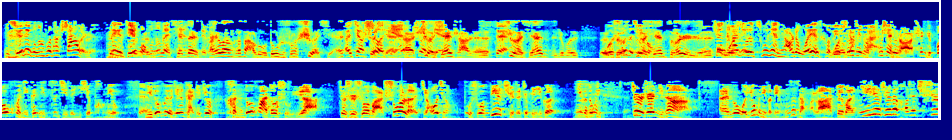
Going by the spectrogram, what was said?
你绝对不能说他杀了人，那个结果不能在前。现在台湾和大陆都是说涉嫌，呃叫涉嫌啊，涉涉嫌杀人，对。涉嫌什么？呃我说的这种涉嫌责任人，但他这个粗线条的，我也特别有我说这种粗线条啊，甚至包括你跟你自己的一些朋友，你都会有这种感觉，就是很多话都属于啊，就是说吧，说了矫情，不说憋屈的这么一个一个东西。就是说，你看啊，哎，说我用你个名字怎么了，对吧？你就觉得好像是啊，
